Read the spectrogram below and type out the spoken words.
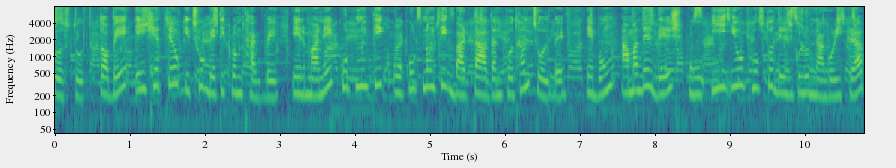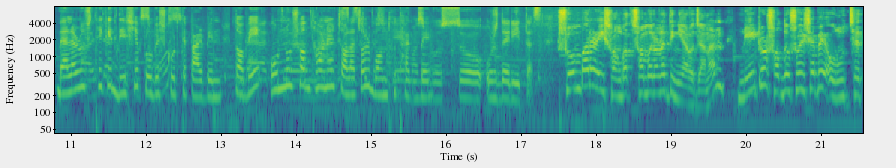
প্রস্তুত। তবে এই ক্ষেত্রেও কিছু ব্যতিক্রম থাকবে। এর মানে কূটনৈতিক ও কূটনৈতিক বার্তা আদান প্রদান চলবে এবং আমাদের দেশ ও ইইউভুক্ত দেশগুলোর নাগরিকরা বেলারুশ থেকে দেশে প্রবেশ করতে পারবেন। তবে অন্য সব ধরনের চলাচল বন্ধ থাকবে। সোমবারের এই সংবাদ সম্মেলনে তিনি আরও জানান নেটোর সদস্য হিসেবে অনুচ্ছেদ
